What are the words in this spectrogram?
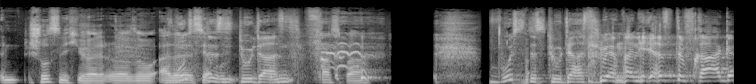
einen Schuss nicht gehört hat oder so. Also Wusstest das ist ja du das? unfassbar. Wusstest du das? Wäre meine erste Frage.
